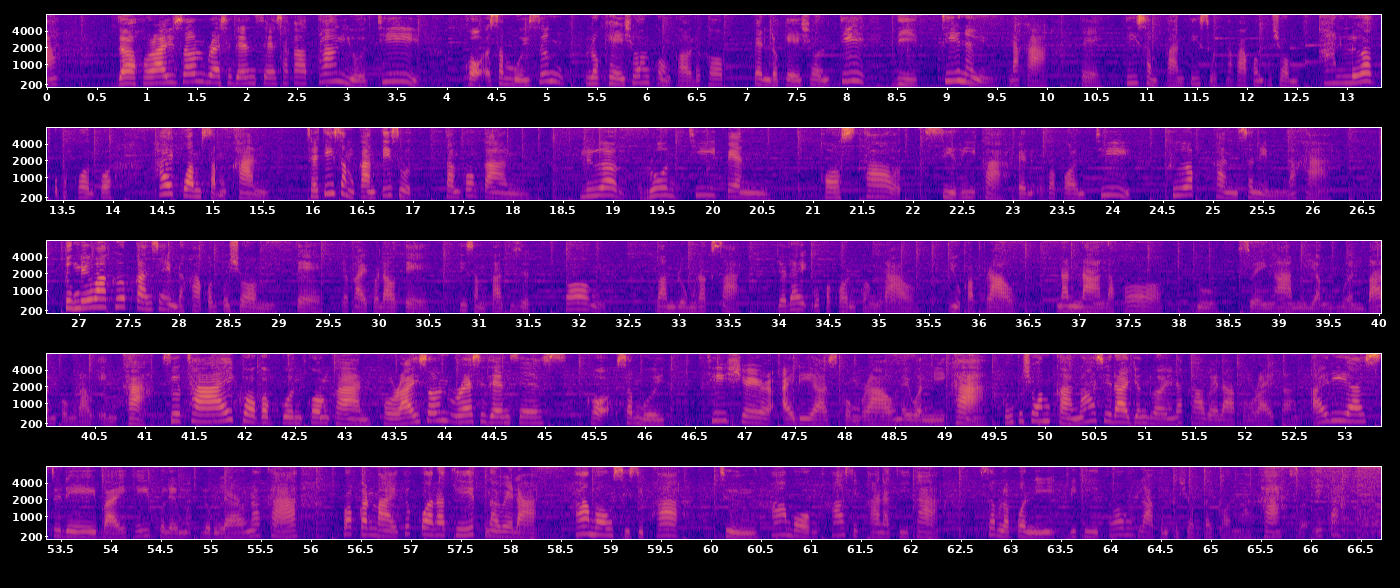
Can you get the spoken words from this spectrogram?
The Horizon Residences นะคะตั้งอยู่ที่เกาะสมุยซึ่งโลเคชันของเขาเนี่ยก็ เป็นโลเคชันที่ดีที่หนึ่งนะคะ แต่ที่สำคัญที่สุดนะคะคุณผู้ชม การเลือกอุปกรณ์ก็ให้ความสำคัญแต่ที่สำคัญที่สุดทั้งของการเลือกรุ่นที่เป็น Postal Series ค่ะ เป็นอุปกรณ์ที่เคลือบกันสนิมนะคะถึงแม้ว่าเคลือบกันสนิมนะคะคุณผู้ชม แต่ยังไงก็แล้วแต่ที่สำคัญที่สุดต้องบำรุงรักษาจะได้อุปกรณ์ของเราอยู่กับเรา นานๆ แล้วก็ดูสวยงามอย่างเหมือนบ้านของเราเองค่ะ สุดท้ายขอขอบคุณโครงการ Horizon Residences เกาะสมุยที่แชร์ไอเดียของเราในวันนี้ค่ะ คุณผู้ชมค่ะน่าเสียดายจังเลยนะคะ เวลาของรายการ Ideas Today by Hey f u l e หมดลงแล้วนะคะพบกันใหม่ทุกวันอาทิตย์ในเวลา5โมง45 ถึง5โมง55 นาทีค่ะสำหรับวันนี้วิกีต้องลาคุณผู้ชมไปก่อนนะคะ สวัสดีค่ะ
